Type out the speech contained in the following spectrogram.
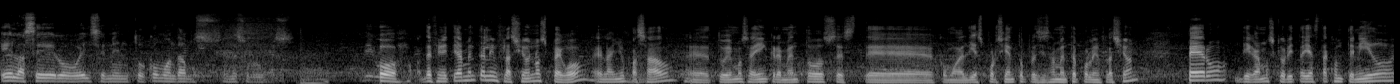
el acero, el cemento, ¿cómo andamos en esos rubros? Digo, definitivamente la inflación nos pegó el año pasado. Eh, tuvimos ahí incrementos este, como del 10% precisamente por la inflación, pero digamos que ahorita ya está contenido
